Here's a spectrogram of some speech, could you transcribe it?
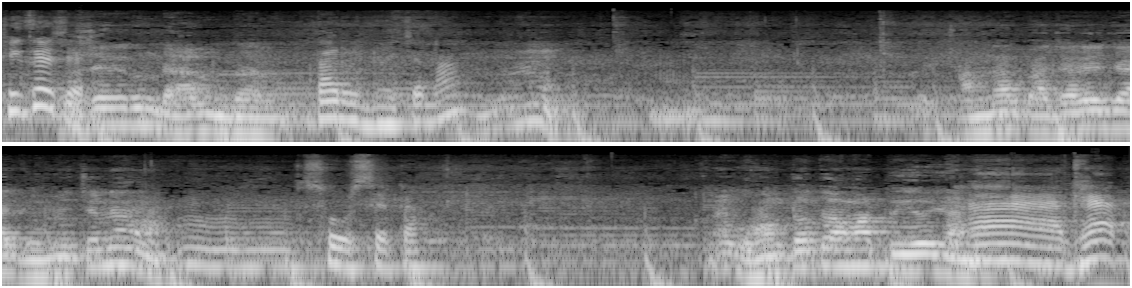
ঠিক আছে? দারুণ হয়েছে না। ঠান্ডার বাজারে যা জমেছে না সর্ষেটা। ঘন্ট তো আমার প্রিয় জানো। হ্যাঁ ঘ্যাট।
